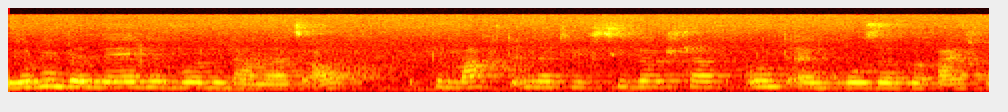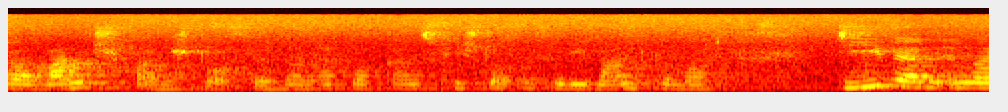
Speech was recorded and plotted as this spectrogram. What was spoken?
Bodenbeläge wurden damals auch gemacht in der Textilwerkstatt und ein großer Bereich war Wandspannstoffe. Man hat noch ganz viele Stoffe für die Wand gemacht. Die werden immer,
